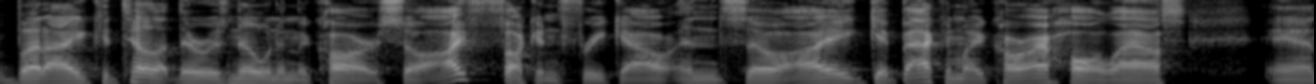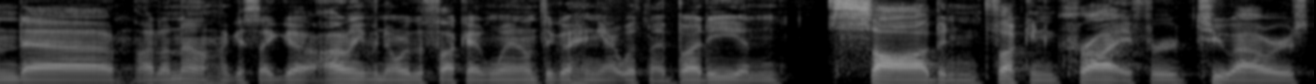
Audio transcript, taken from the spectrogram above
But I could tell that there was no one in the car. So I fucking freak out, and so I get back in my car. I haul ass. And uh, I don't know. I guess I go. I don't even know where the fuck I went. I went to go hang out with my buddy and sob and fucking cry for two hours.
